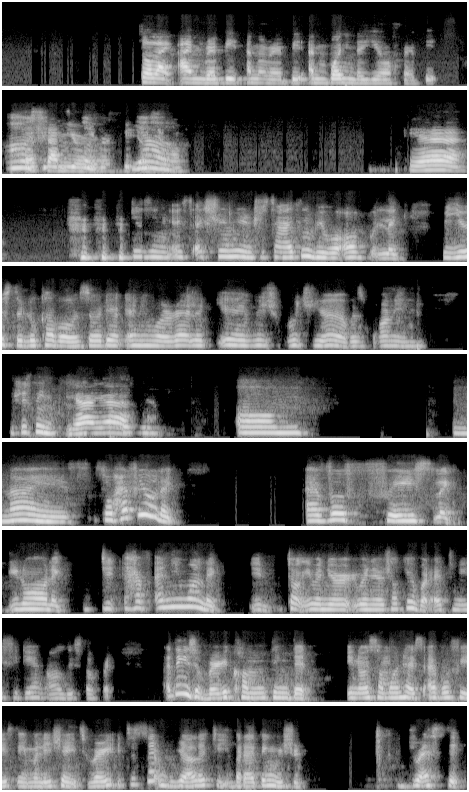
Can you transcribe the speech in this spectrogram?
So like I'm rabbit, I'm a rabbit. I'm born in the year of rabbit. Ah, So some you're a rabbit Yeah. Yeah. Interesting. It's extremely interesting. I think we were all like we used to look up our zodiac animal, right? Like yeah, which which year I was born in. Interesting. yeah, yeah. Um, nice. So have you like ever faced like you know like did have anyone like you talk when you're when you're talking about ethnicity and all this stuff, right? I think it's a very common thing that you know someone has ever faced in Malaysia. It's very it's a sad reality, but I think we should drastic.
